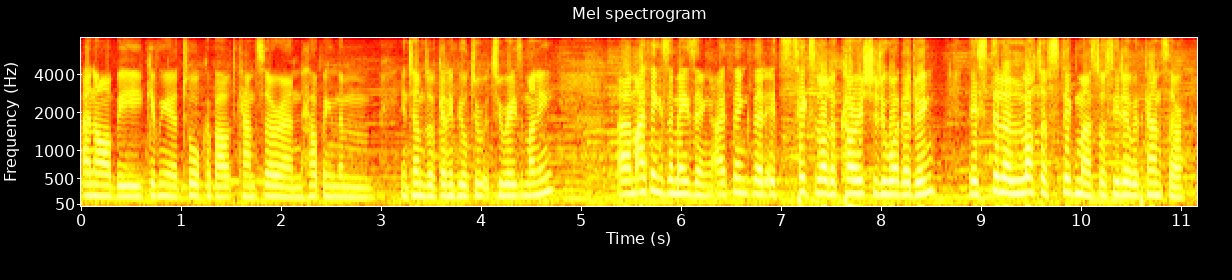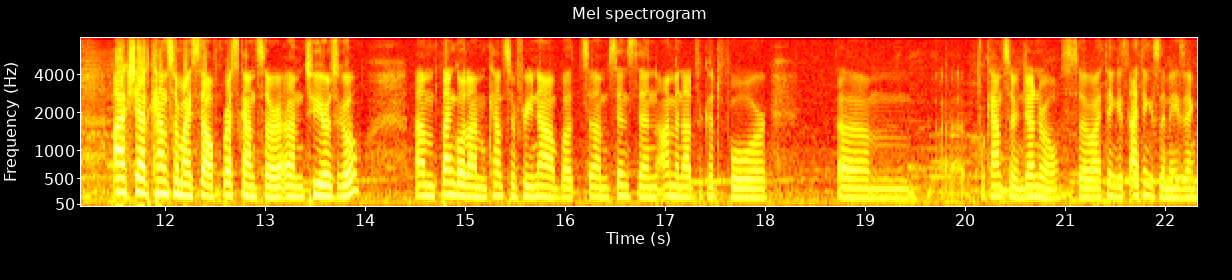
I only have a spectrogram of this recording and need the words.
and I'll be giving a talk about cancer and helping them in terms of getting people to, to raise money. Um, I think it's amazing. I think that it takes a lot of courage to do what they're doing. There's still a lot of stigma associated with cancer. I actually had cancer myself, breast cancer, um, two years ago. Um, thank God I'm cancer free now, but um, since then I'm an advocate for um, uh, for cancer in general. So I think it's I think it's amazing.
